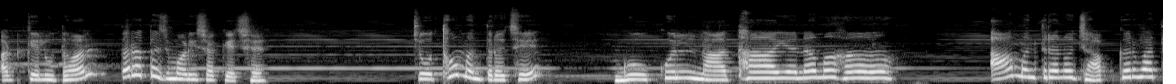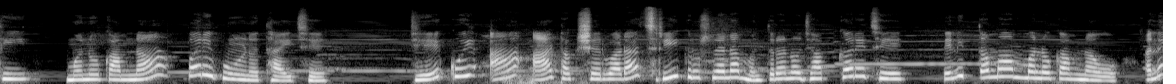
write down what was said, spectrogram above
અટકેલું ધન તરત જ મળી શકે છે. ચોથો મંત્ર છે, ગોકુલનાથાય નમઃ. આ મંત્રનો જાપ કરવાથી મનોકામના પરિપૂર્ણ થાય છે. જે કોઈ આ આઠ અક્ષરવાળા શ્રી કૃષ્ણના મંત્રનો જાપ કરે છે, તેની તમામ મનોકામનાઓ અને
